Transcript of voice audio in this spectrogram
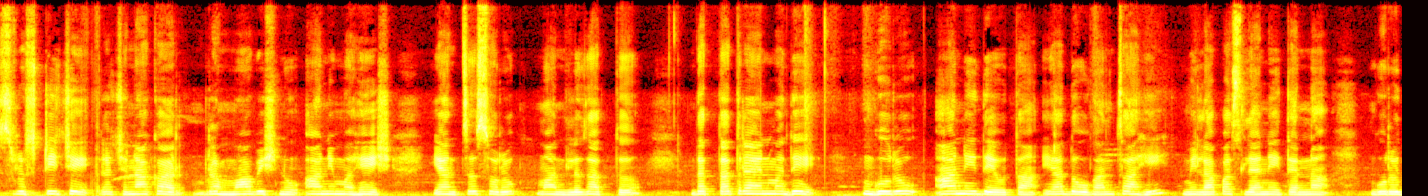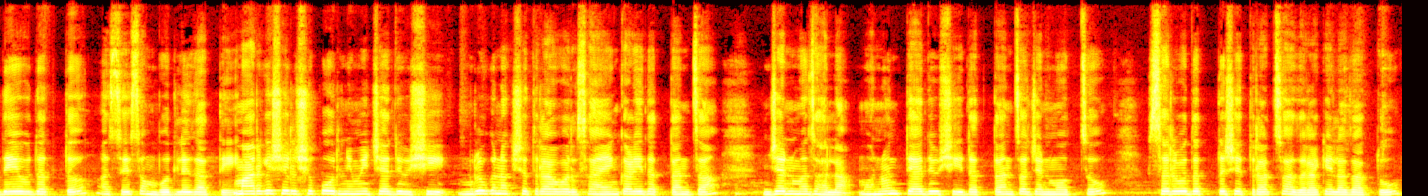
सृष्टीचे रचनाकार ब्रह्मा विष्णू आणि महेश यांचं स्वरूप मानलं जातं. दत्तात्रयांमध्ये गुरु आणि देवता या दोघांचाही मिलाप असल्याने त्यांना गुरुदेव दत्त असे संबोधले जाते. मार्गशीर्ष पौर्णिमेच्या दिवशी मृग नक्षत्रावर सायंकाळी दत्तांचा जन्म झाला. म्हणून त्या दिवशी दत्तांचा जन्मोत्सव सर्व दत्त क्षेत्रात साजरा केला जातो.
